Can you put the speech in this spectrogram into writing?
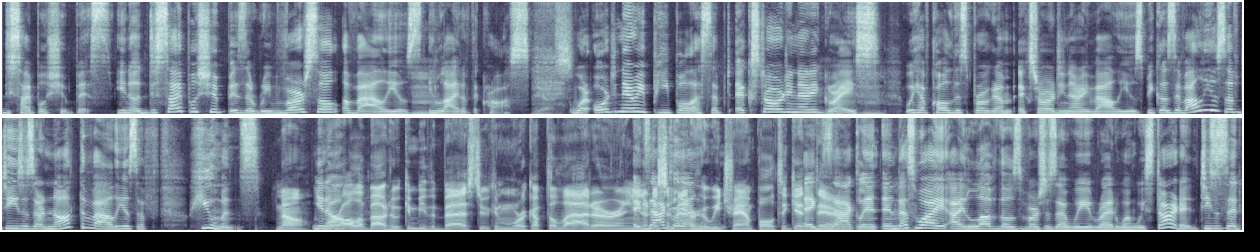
discipleship is. You know, discipleship is a reversal of values in light of the cross. Mm. Yes. Where ordinary people accept extraordinary grace. Mm-hmm. We have called this program extraordinary values because the values of Jesus are not the values of humans. No, You know? we're all about who can be the best, who can work up the ladder, and you know, it doesn't matter who we trample to get there. Exactly. And, and that's hmm. why I love those verses that we read when we started. Jesus said,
